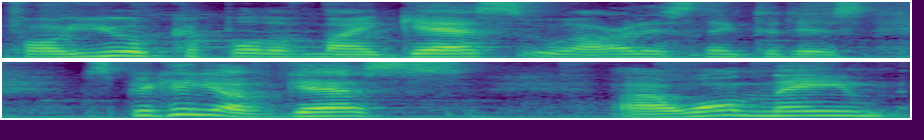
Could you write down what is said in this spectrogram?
for you, a couple of my guests who are listening to this. Speaking of guests, I won't name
